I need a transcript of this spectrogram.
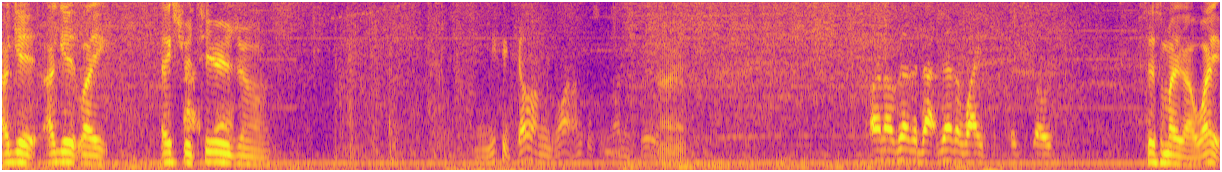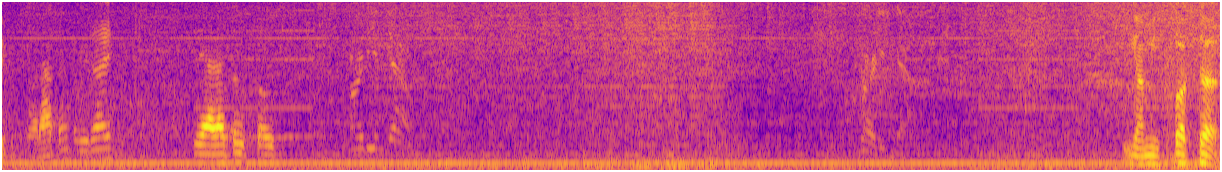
I get I get like extra tier Jones. I mean, you could kill him if you want. I'm just running through. Alright. Oh no, the other the other wife. It's close. Said somebody got wiped. What happened? Did we die? Yeah, that thing's close. You got me fucked up.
